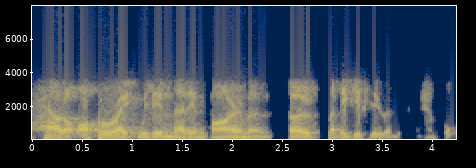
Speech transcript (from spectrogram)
how to operate within that environment. So let me give you an example.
